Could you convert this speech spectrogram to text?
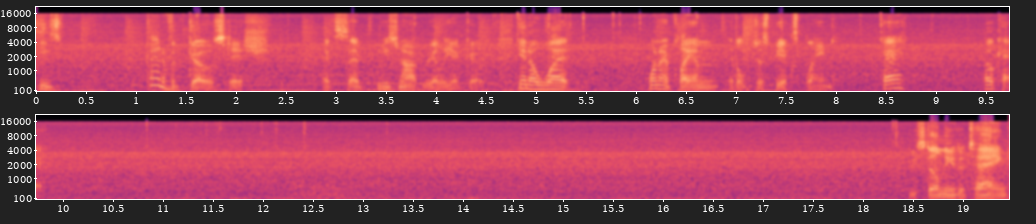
He's kind of a ghost-ish. Except he's not really a ghost. You know what? When I play him, it'll just be explained. Okay? Okay. We still need a tank.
